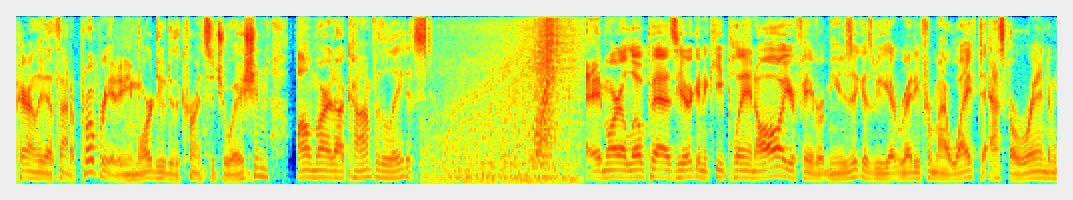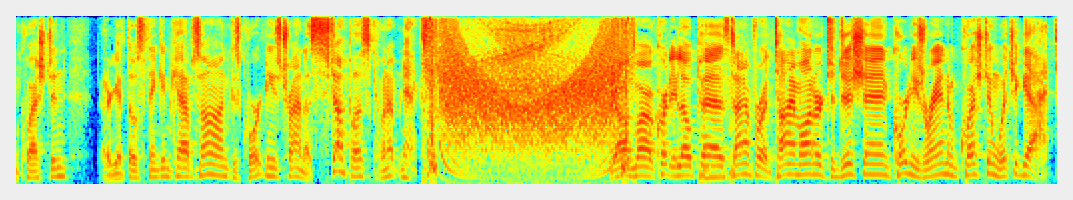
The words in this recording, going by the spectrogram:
apparently that's not appropriate anymore due to the current situation. Allmario.com for the latest. Hey, Mario Lopez here. Going to keep playing all your favorite music as we get ready for my wife to ask a random question. Better get those thinking caps on because Courtney's trying to stump us coming up next. I'm Mario Courtney Lopez. Time for a time honored tradition. Courtney's random question. What you got?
